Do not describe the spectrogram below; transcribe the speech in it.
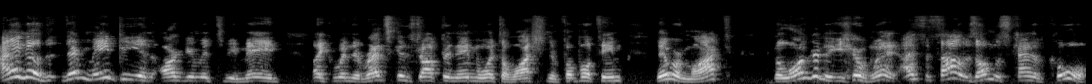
I don't know. There may be an argument to be made. Like when the Redskins dropped their name and went to Washington football team, they were mocked the longer the year went, I thought it was almost kind of cool.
